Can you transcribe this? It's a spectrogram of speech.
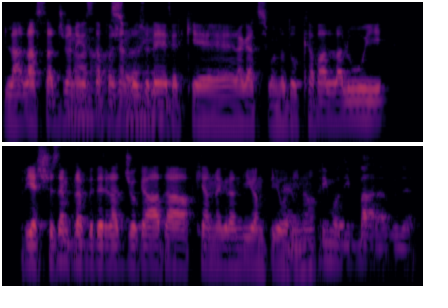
la- la stagione No, che sta no, facendo su lei assolutamente. perché ragazzi quando tocca palla lui riesce sempre a vedere la giocata che hanno i grandi È campioni, un no? primo di Bala Sule.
